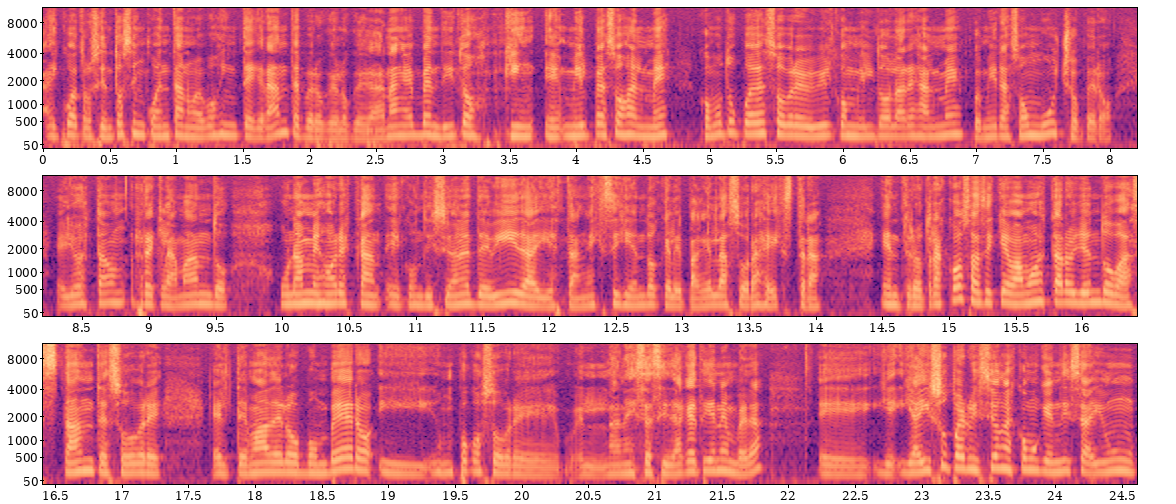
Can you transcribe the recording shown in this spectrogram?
Hay 450 nuevos integrantes, pero que lo que ganan es bendito eh, mil pesos al mes. ¿Cómo tú puedes sobrevivir con mil dólares al mes? Pues mira, son muchos, pero ellos están reclamando unas mejores eh, condiciones de vida y están exigiendo que le paguen las horas extra, entre otras cosas. Así que vamos a estar oyendo bastante sobre el tema de los bomberos y un poco sobre la necesidad que tienen, ¿verdad? Eh, y, hay supervisión, es como quien dice, hay un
